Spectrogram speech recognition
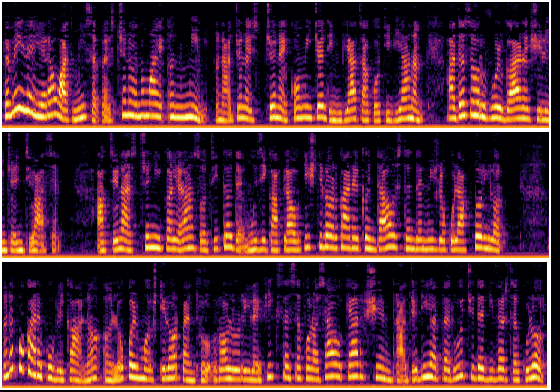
Femeile erau admise pe scenă numai în mimi, în acele scene comice din viața cotidiană, adeseori vulgare și licențioase. Acțiunea scenică era însoțită de muzica flautiștilor care cântau stând în mijlocul actorilor. În epoca republicană, în locul măștilor pentru rolurile fixe se foloseau chiar și în tragedie peruci de diverse culori,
